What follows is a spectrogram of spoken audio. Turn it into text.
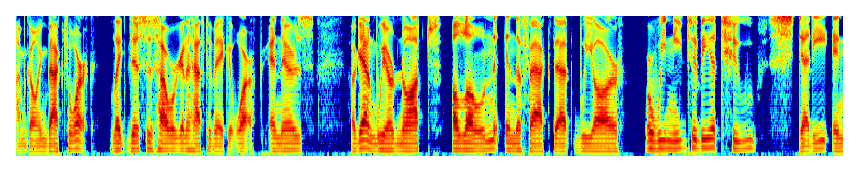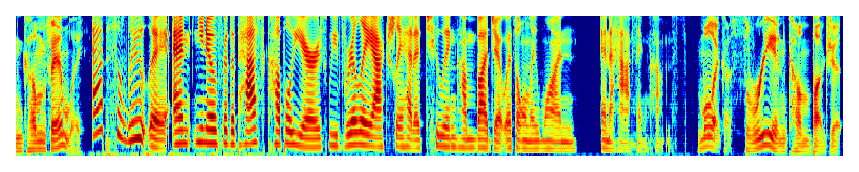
I'm going back to work. Like, this is how we're going to have to make it work. And there's, again, we are not alone in the fact that we are, or we need to be a two steady income family. Absolutely. And you know, for the past couple years, we've really actually had a two income budget with only one and a half incomes. More like a three income budget.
